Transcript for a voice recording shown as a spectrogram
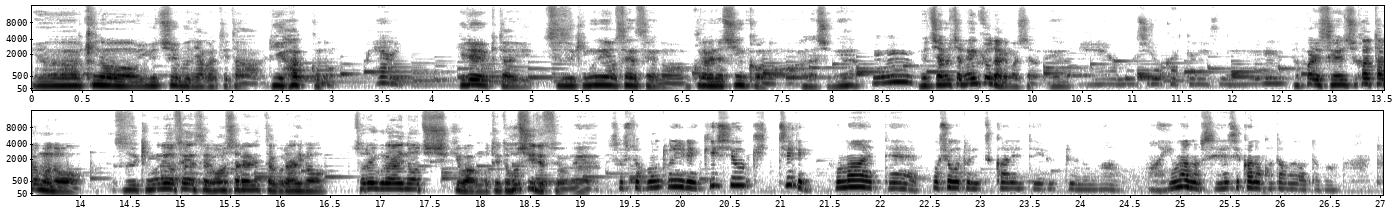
いやー、昨日 YouTube に上がってたリハックのはい。ひろゆき対鈴木宗男先生のウクライナ侵攻の話ね。うん。めちゃめちゃ勉強になりましたよね。ええ面白かったですね。やっぱり政治家たるもの、鈴木宗男先生がおっしゃられてたぐらいの、それぐらいの知識は持っていてほしいですよね。そして本当に歴史をきっちり踏まえてお仕事に就かれているっていうのが、まあ、今の政治家の方々がど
